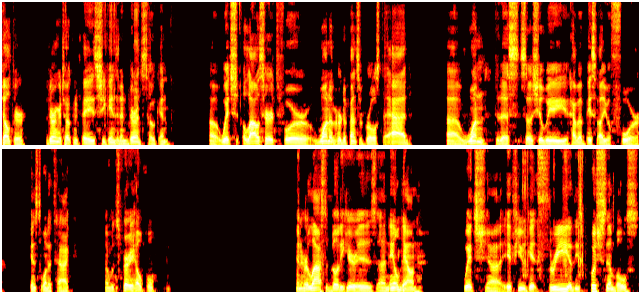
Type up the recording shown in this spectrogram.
shelter. During a token phase, she gains an endurance token, uh, which allows her for one of her defensive rolls to add uh, one to this, so she'll be have a base value of four against one attack. uh, which is very helpful. And her last ability here is uh, Nail Down, which uh, if you get three of these push symbols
